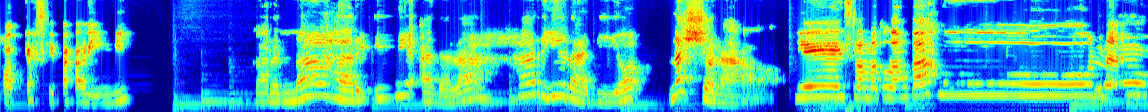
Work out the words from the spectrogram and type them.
podcast kita kali ini? Karena hari ini adalah Hari Radio Nasional. Yeay, selamat ulang tahun. Nah,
